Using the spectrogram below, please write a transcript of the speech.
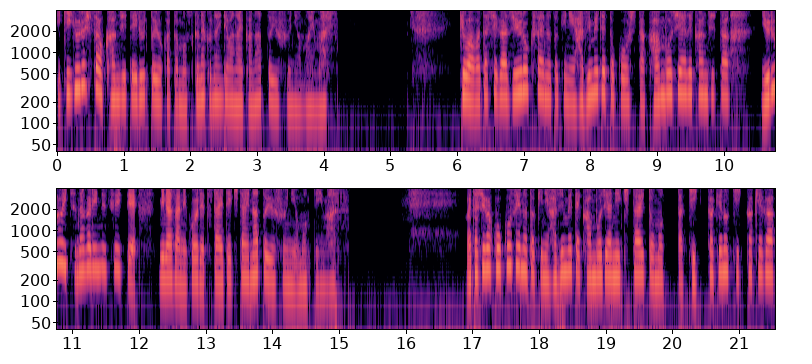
息苦しさを感じているという方も少なくないんではないかなというふうに思います。今日は私が16歳の時に初めて渡航したカンボジアで感じたゆるいつながりについて皆さんに声で伝えていきたいなというふうに思っています。私が高校生の時に初めてカンボジアに行きたいと思ったきっかけのきっかけが、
